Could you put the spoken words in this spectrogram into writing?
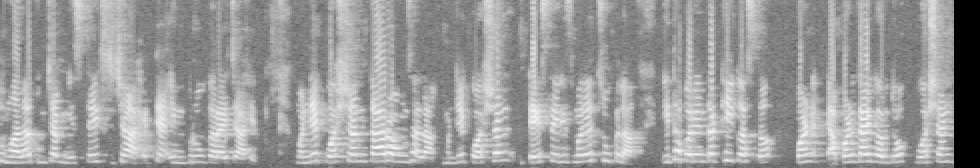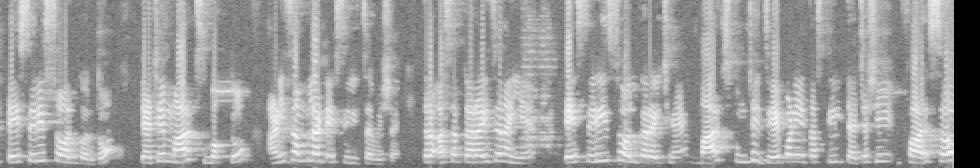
तुम्हाला तुमच्या मिस्टेक्स ज्या आहेत त्या इम्प्रूव्ह करायच्या आहेत. म्हणजे क्वेश्चन का रॉंग झाला? म्हणजे क्वेश्चन टेस्ट सिरीजमध्ये चुकला. इथंपर्यंत ठीक असतं. पण आपण काय करतो? क्वेश्चन टेस्ट सिरीज सॉल्व्ह करतो. त्याचे मार्क्स बघतो आणि संपला टेस्ट सिरीजचा विषय. तर असं करायचं नाहीये. टेस्ट सिरीज सॉल्व्ह करायची. आहे मार्क्स तुमचे जे पण येत असतील त्याच्याशी फारसं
